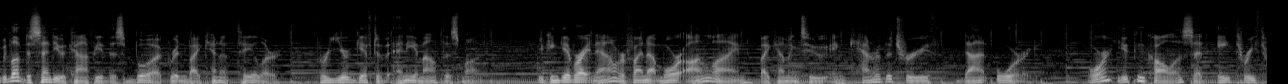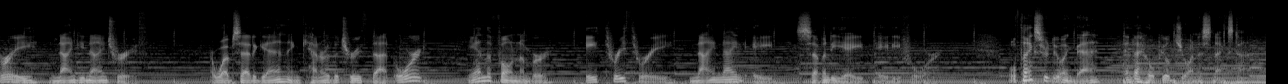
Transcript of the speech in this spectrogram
We'd love to send you a copy of this book written by Kenneth Taylor for your gift of any amount this month. You can give right now or find out more online by coming to encounterthetruth.org. Or you can call us at 833 99 Truth. Our website again, encounterthetruth.org, and the phone number 833 998 7884. Well, thanks for doing that, and I hope you'll join us next time.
